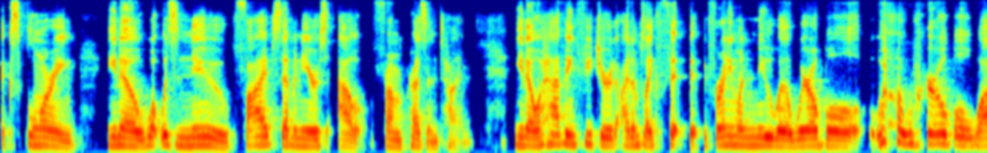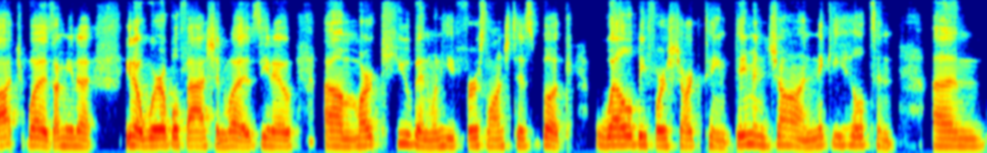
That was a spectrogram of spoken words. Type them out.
exploring, you know, what was new five, seven years out from present time you know, having featured items like Fitbit before anyone knew what a wearable a wearable watch was. I mean, a you know wearable fashion was. You know, um, Mark Cuban when he first launched his book, well before Shark Tank. Daymond John, Nicky Hilton, um,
